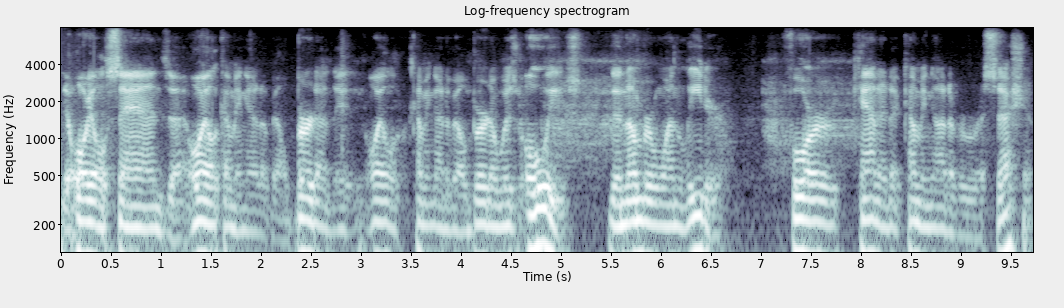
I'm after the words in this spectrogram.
the oil sands, uh, oil coming out of Alberta. The oil coming out of Alberta was always the number one leader for Canada coming out of a recession.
